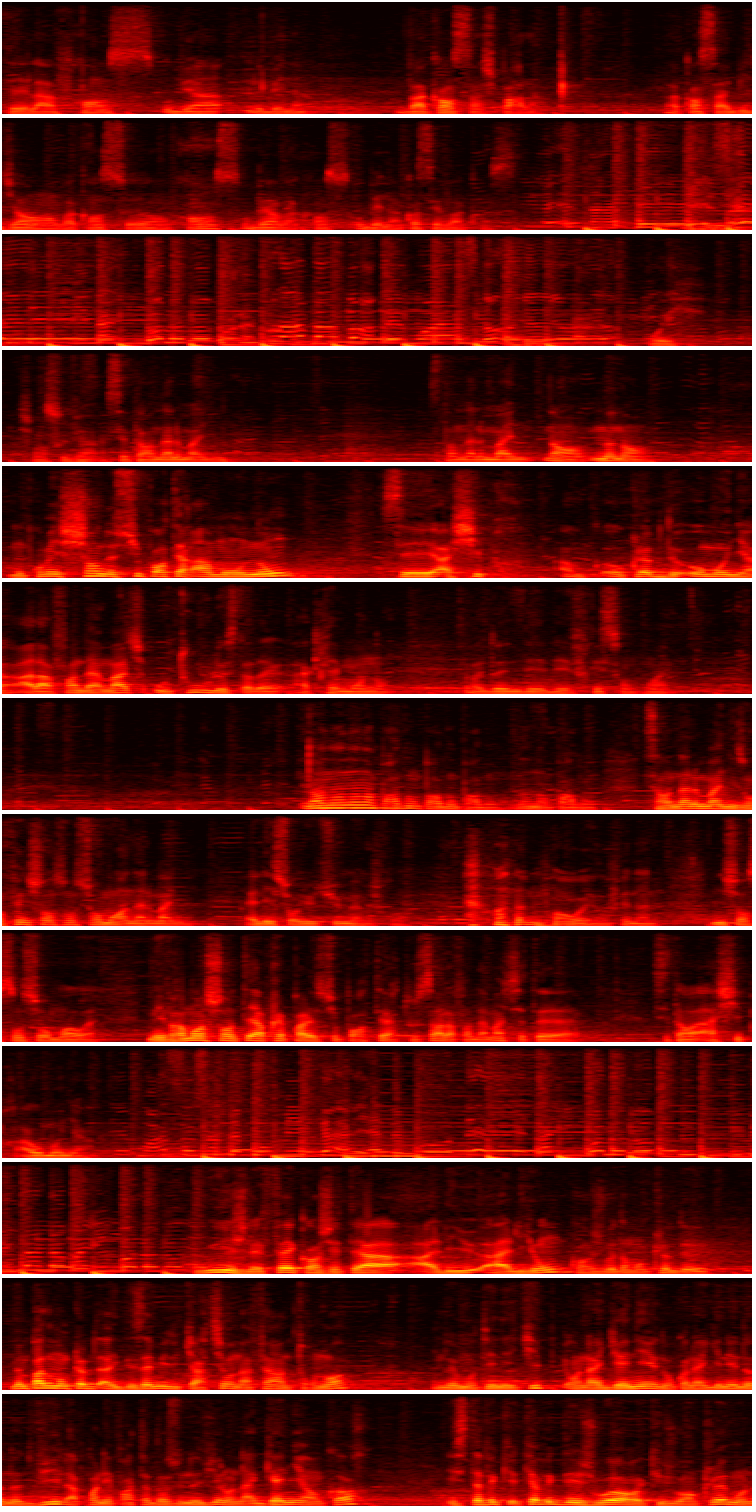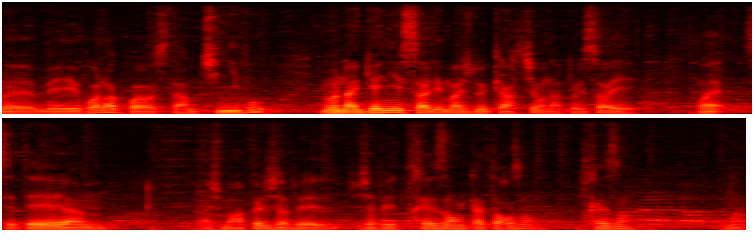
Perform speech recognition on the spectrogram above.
c'est la France ou bien le Bénin. Vacances, hein, je parle. Vacances à Abidjan, vacances euh, en France ou bien vacances au Bénin quand c'est vacances. Oui, je m'en souviens. C'était en Allemagne. C'était en Allemagne. Non, non, non. Mon premier chant de supporter à mon nom, c'est à Chypre, au, club de Omonia, à la fin d'un match où tout le stade a créé mon nom. Ça m'a donné des, frissons, ouais. Non, non, non, non, pardon, pardon, pardon. Non, non, pardon. C'est en Allemagne. Ils ont fait une chanson sur moi en Allemagne. Elle est sur YouTube même, je crois. en allemand, ouais, ils ont fait une, chanson sur moi, ouais. Mais vraiment chanter après par les supporters, tout ça, à la fin d'un match, c'était, à Chypre, à Omonia. Oui, je l'ai fait quand j'étais à, à Lyon, quand je jouais dans mon club de. Même pas dans mon club, avec des amis du quartier, on a fait un tournoi. On devait monter une équipe et on a gagné. Donc on a gagné dans notre ville. Après, on est parti dans une autre ville, on a gagné encore. Et c'était avec, qu'avec des joueurs qui jouent en club. Mais voilà, quoi, c'était un petit niveau. Mais on a gagné ça, les matchs de quartier, on appelle ça. Et ouais, c'était. euh, je me rappelle, j'avais, j'avais 13 ans, 14 ans. 13 ans. Ouais.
